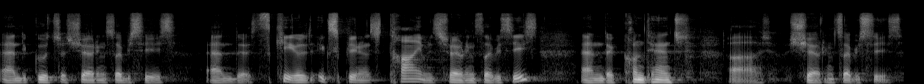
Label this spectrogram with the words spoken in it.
and goods sharing services, and uh, skilled experience time sharing services, and content uh, sharing services.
